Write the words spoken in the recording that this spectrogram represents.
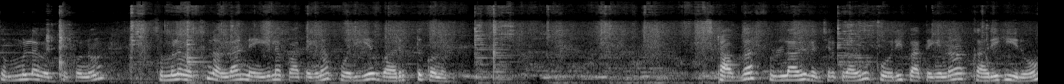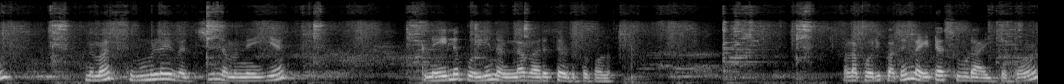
சிம்மில் வச்சுக்கணும். சிம்மில் வச்சு நல்லா நெய்யில் பார்த்தீங்கன்னா பொரியை வறுத்துக்கணும். ஸ்டவ்வை ஃபுல்லாகவே வச்சிடக்கூடாது பொரி பார்த்தீங்கன்னா கருகிரும். இந்த மாதிரி சிம்மில் வச்சு நம்ம நெய்யை நெய்யில் பொரியை நல்லா வறுத்து எடுத்துக்கணும். நல்லா பொரி பார்த்தீங்கன்னா லைட்டாக சூடாகிக்கட்டும்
